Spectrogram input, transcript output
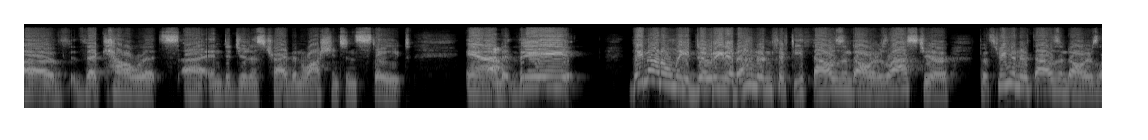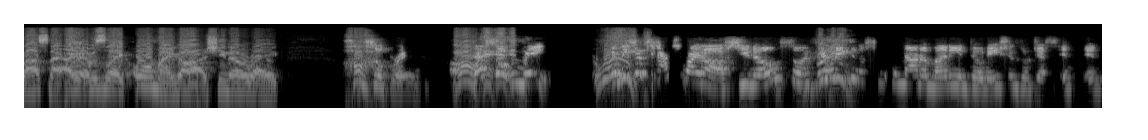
of the Cowlitz, uh, indigenous tribe in Washington state. And wow. they, they not only donated $150,000 last year, but $300,000 last night. I, I, was like, oh my gosh, you know, like, that's so great. Oh, that's so and, great. Right. And these are tax write-offs, you know. So if right. you're making a certain amount of money in donations or just in in,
